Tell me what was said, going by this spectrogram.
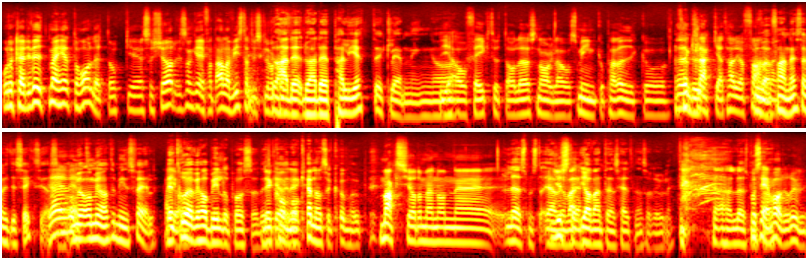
och då klädde vi ut mig helt och hållet och eh, så körde vi sån grej för att alla visste att vi skulle Du vara hade, du hade paljettklänning och... Ja, och fejktuttar och lösnaglar och smink och peruk och du- högklackat hade jag Du fan var med. fan nästan lite sexig alltså. Ja, jag om, jag, om jag inte minns fel. Ja, det jag- tror jag vi har bilder på också. Det, Det ska, det kan också komma upp. Max körde med någon... Eh, Lös mustasch. Ja, jag, var, jag var inte ens hälften så rolig. Ja, på scen var du rolig.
